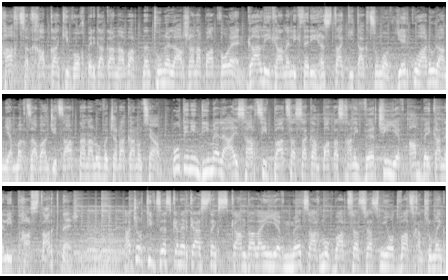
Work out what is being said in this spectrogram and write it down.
քաղցր խապկանքի ողբերգական ավարտն ընդունել արժանապատվորեն։ Գալիք անելիքների հստակ գիտակցումով 200-ամյա մղձավանջից արթնանալու վճռականությամբ։ Պուտինին դիմել է այս հարցի բացասական պատասխանի վերջին եւ անբեկանելի փաստ հաստարկներ։ Հաջորդ թիվ ձեզ կներկայացնենք սկանդալային եւ մեծ աղմուկ բարձրացրած մի օդված, խնդրում ենք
